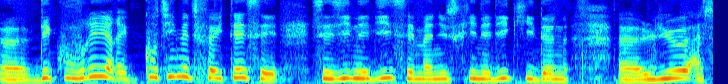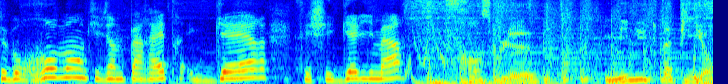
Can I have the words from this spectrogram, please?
euh, découvrir et continuer de feuilleter ces, ces inédits, ces manuscrits inédits qui donnent euh, lieu à ce roman qui vient de paraître, Guerre, c'est chez Gallimard. France Bleu, Minute Papillon.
